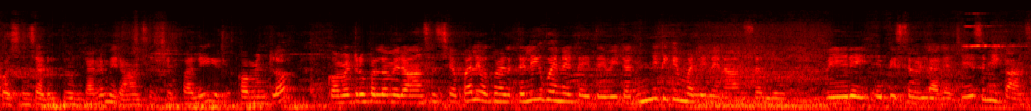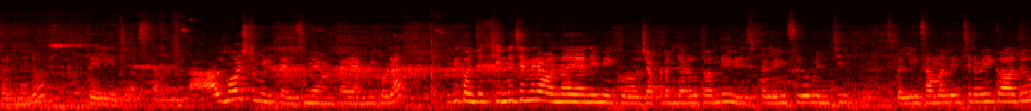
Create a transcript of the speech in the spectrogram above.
క్వశ్చన్స్ అడుగుతూ ఉంటాను. మీరు ఆన్సర్స్ చెప్పాలి కామెంట్లో కామెంట్ రూపంలో మీరు ఆన్సర్స్ చెప్పాలి. ఒకవేళ తెలియకపోయినట్టయితే వీటన్నిటికీ మళ్ళీ నేను ఆన్సర్లు వేరే ఎపిసోడ్ లాగా చేసి మీకు ఆన్సర్ నేను తెలియజేస్తాను. ఆల్మోస్ట్ మీకు తెలిసినవి ఉంటాయి అన్నీ కూడా. ఇది కొంచెం చిన్న చిన్నగా ఉన్నాయని మీకు చెప్పడం జరుగుతుంది. ఇవి స్పెల్లింగ్స్ మించి స్పెల్లింగ్ సంబంధించినవి కాదు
